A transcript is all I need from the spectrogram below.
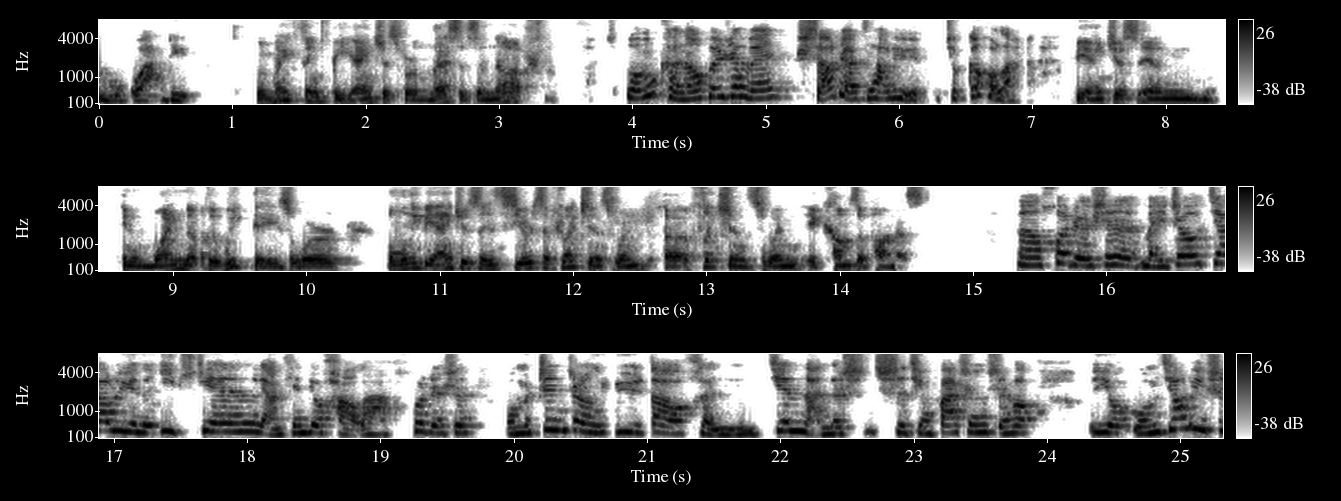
无挂虑。 We might think be anxious for less is enough. 我们可能会认为少点焦虑就够了， Be anxious in in one of the weekdays, or only be anxious in serious afflictions when uh, afflictions when it comes upon us. 嗯、或者是每周焦虑呢一天两天就好了，或者是我们真正遇到很艰难的事事情发生时候，有我们焦虑是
